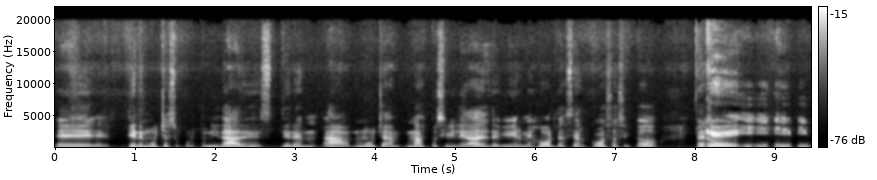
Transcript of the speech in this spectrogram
eh, tiene muchas oportunidades tiene ah, muchas más posibilidades de vivir mejor de hacer cosas y todo pero Que- y, y, y,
